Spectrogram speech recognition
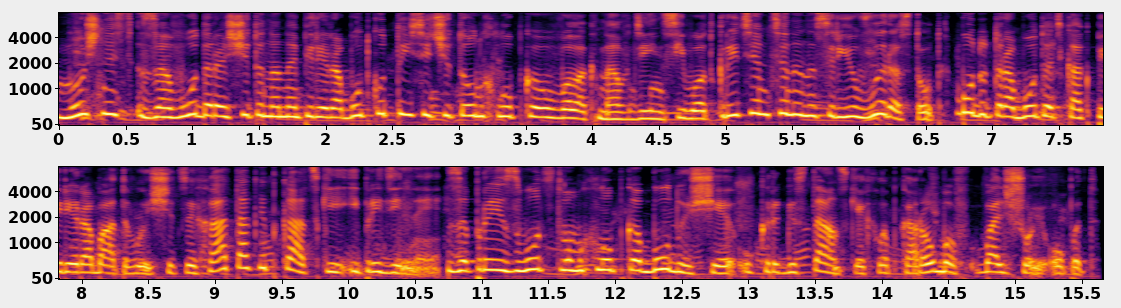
Мощность завода рассчитана на переработку тысячи тонн хлопкового волокна в день. С его открытием цены на сырье вырастут. Будут работать как перерабатывающие цеха, так и ткацкие и предельные. За производством хлопка будущее. У кыргызстанских хлопкоробов большой опыт.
